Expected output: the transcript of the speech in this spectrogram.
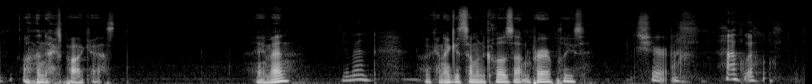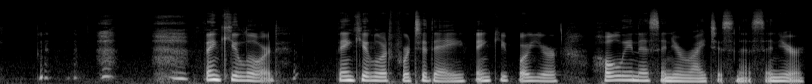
on the next podcast. Amen. Amen. Can I get someone to close out in prayer, please? Sure, I will. Thank you, Lord. Thank you, Lord, for today. Thank you for your holiness and your righteousness and your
